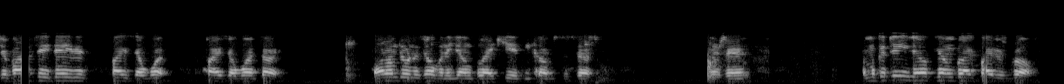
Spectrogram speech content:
Gervonta Davis fights at what? Fights at 130. All I'm doing is helping a young black kid become successful. You know what I'm saying? I'm gonna continue to help young black fighters grow.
